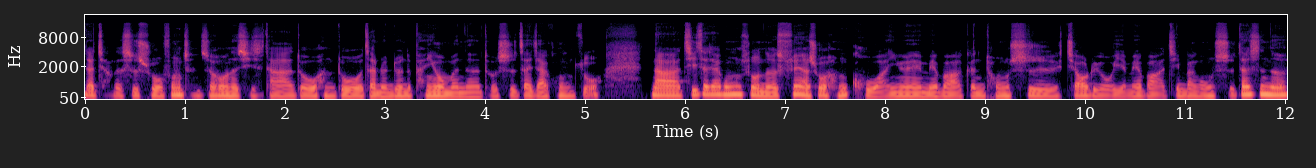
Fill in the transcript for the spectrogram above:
要讲的是说，封城之后呢，其实大家都很多在伦敦的朋友们呢，都是在家工作。那其实在家工作呢，虽然说很苦啊，因为没有办法跟同事交流，也没有办法进办公室，但是呢，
